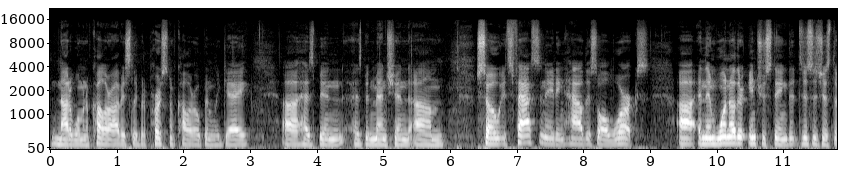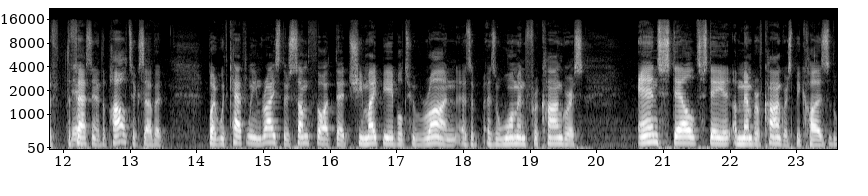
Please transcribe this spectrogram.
not a woman of color, obviously, but a person of color, openly gay, uh, has been has been mentioned. Um, so it's fascinating how this all works. Uh, and then one other interesting, that this is just the, the Yeah. fascinating, the politics of it. But with Kathleen Rice, there's some thought that she might be able to run as a, as a woman for Congress and still stay a member of Congress because the,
